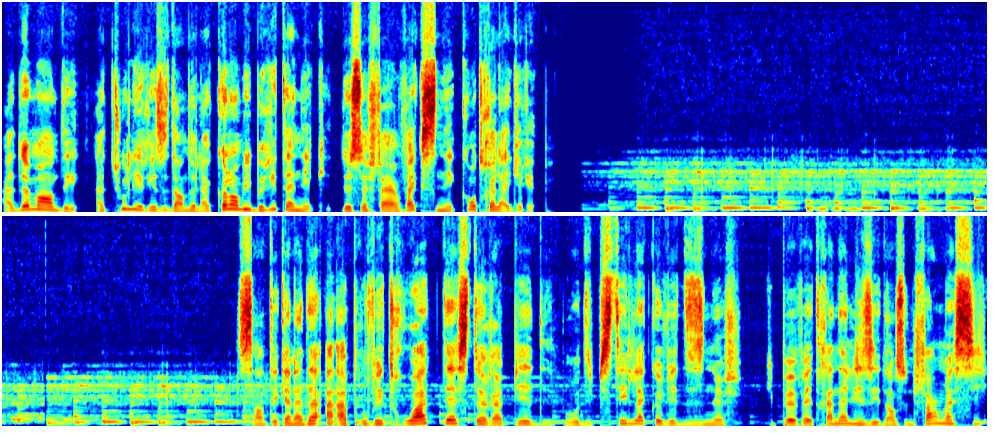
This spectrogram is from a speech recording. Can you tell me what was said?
a demandé à tous les résidents de la Colombie-Britannique de se faire vacciner contre la grippe. Santé Canada a approuvé trois tests rapides pour dépister la COVID-19 qui peuvent être analysés dans une pharmacie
